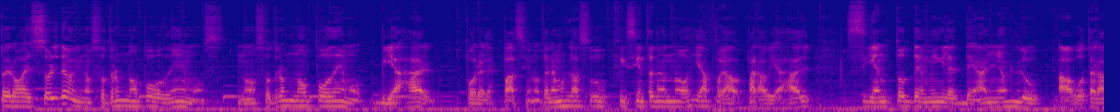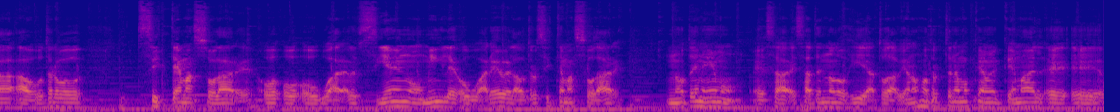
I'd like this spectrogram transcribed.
Pero al sol de hoy nosotros no podemos, nosotros no podemos viajar por el espacio. No tenemos la suficiente tecnología para, viajar cientos de miles de años luz a, otra, a otros sistemas solares, o, o, 100 o miles o whatever, a otros sistemas solares. No tenemos esa, esa tecnología. Todavía nosotros tenemos que quemar eh, eh,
